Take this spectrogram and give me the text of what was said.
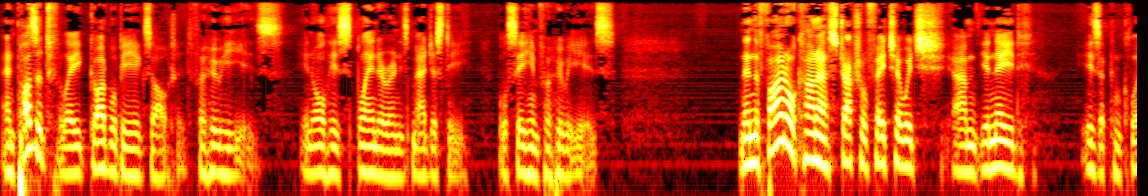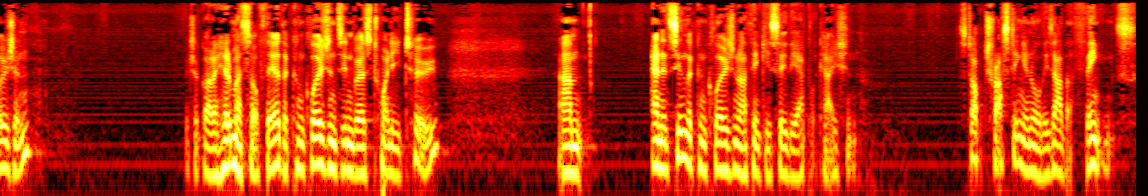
And positively, God will be exalted for who he is. In all his splendour and his majesty, we'll see him for who he is. Then the final kind of structural feature which um, you need is a conclusion, which I got ahead of myself there. The conclusion's in verse 22. Um, and it's in the conclusion, I think, you see the application. Stop trusting in all these other things.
